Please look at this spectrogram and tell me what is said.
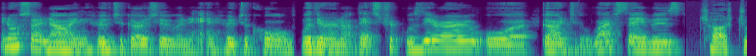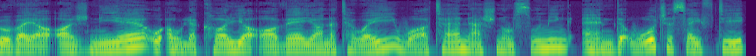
and also knowing who to go to and, and who to call, whether or not that's triple zero or going to lifesavers. چارچوبه آجنیه و اولکاری آوه یا نتوی واتا نشنل سویمینگ اند ووتر سیفتی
